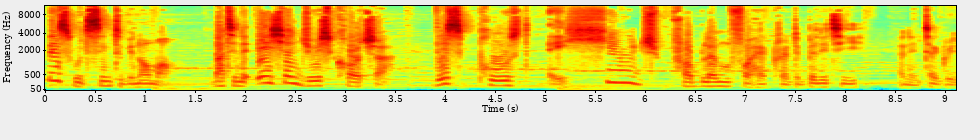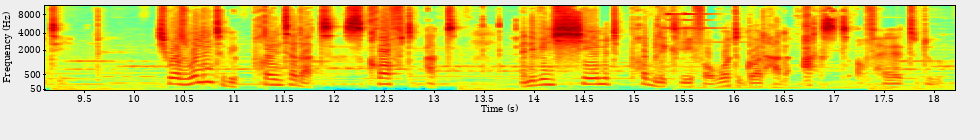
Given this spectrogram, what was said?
this would seem to be normal. But in the ancient Jewish culture, this posed a huge problem for her credibility and integrity. She was willing to be pointed at, scoffed at, and even shamed publicly for what God had asked of her to do.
